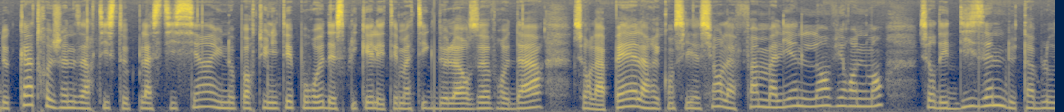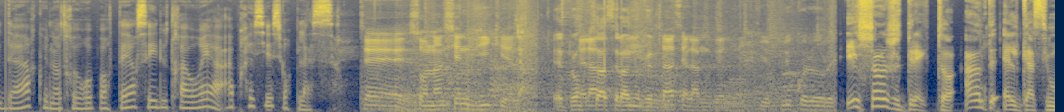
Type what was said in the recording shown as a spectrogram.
de quatre jeunes artistes plasticiens, une opportunité pour eux d'expliquer les thématiques de leurs œuvres d'art sur la paix, la réconciliation, la femme malienne, l'environnement, sur des dizaines de tableaux d'art que notre reporter Seydou Traoré a appréciés sur place. C'est son ancienne vie qui est là. Et donc ça, c'est la nouvelle Ça, c'est la nouvelle vie qui est plus colorée. Échange direct entre El Gassim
